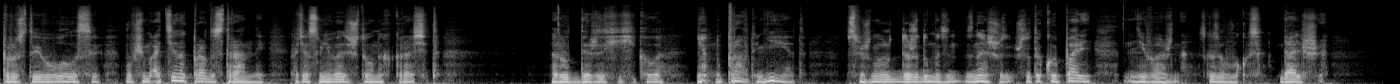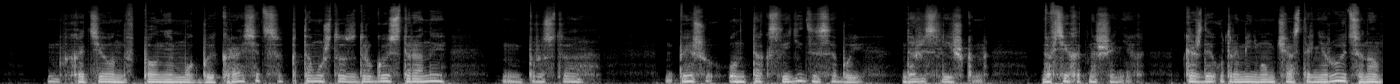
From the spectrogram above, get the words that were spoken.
просто его волосы. В общем, оттенок, правда, странный, хотя сомневаюсь, что он их красит. Рут даже захихикала. Нет, ну правда, нет. Смешно даже думать, знаешь, что такой парень... Неважно, сказал Лукас. Дальше. Хотя он вполне мог бы и краситься, потому что, с другой стороны, просто... Понимаешь, он так следит за собой, даже слишком, во всех отношениях. Каждое утро минимум час тренируется, но,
